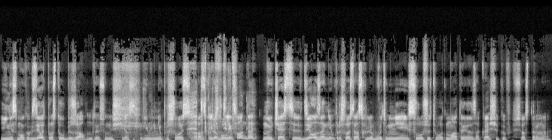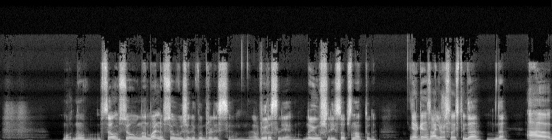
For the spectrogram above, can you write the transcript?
и не смог их сделать, просто убежал. Ну, то есть он исчез. И мне пришлось расхлебывать... телефон, да? Ну, часть дела за ним пришлось расхлебывать мне и слушать вот маты заказчиков и все остальное. Вот, ну, в целом все нормально, все выжили, выбрались, выросли, ну и ушли, собственно, оттуда. И организовали уже свою студию. Да, да. А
